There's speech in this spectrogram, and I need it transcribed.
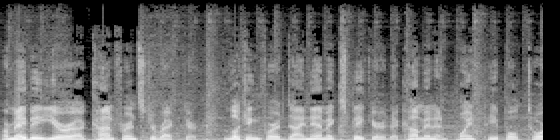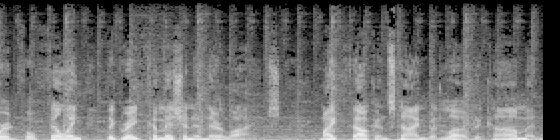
Or maybe you're a conference director looking for a dynamic speaker to come in and point people toward fulfilling the Great Commission in their lives. Mike Falkenstine would love to come and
